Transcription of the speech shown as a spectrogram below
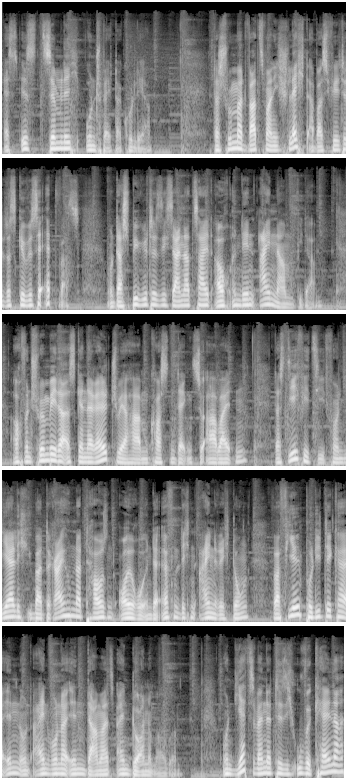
Es ist ziemlich unspektakulär. Das Schwimmbad war zwar nicht schlecht, aber es fehlte das gewisse Etwas. Und das spiegelte sich seinerzeit auch in den Einnahmen wieder. Auch wenn Schwimmbäder es generell schwer haben, kostendeckend zu arbeiten, das Defizit von jährlich über 300.000 Euro in der öffentlichen Einrichtung war vielen PolitikerInnen und EinwohnerInnen damals ein Dorn im Auge. Und jetzt wendete sich Uwe Kellner,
